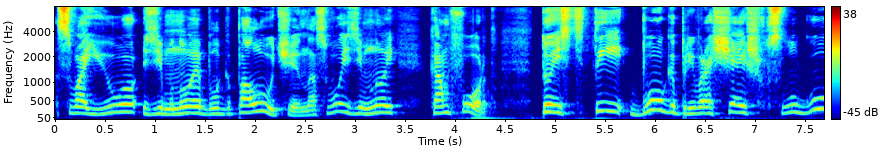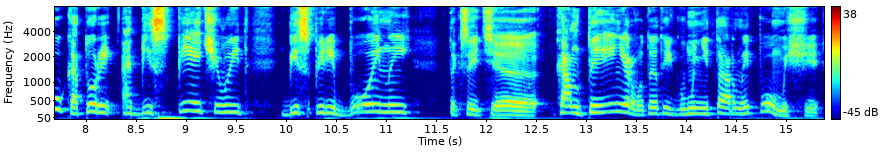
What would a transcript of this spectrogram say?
свое земное благополучие, на свой земной комфорт. То есть ты Бога превращаешь в слугу, который обеспечивает бесперебойный, так сказать, э, контейнер вот этой гуманитарной помощи,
